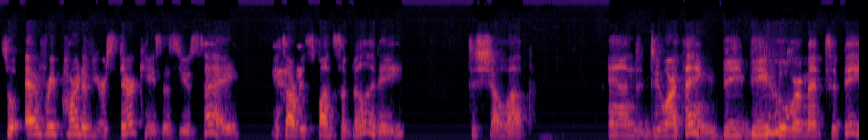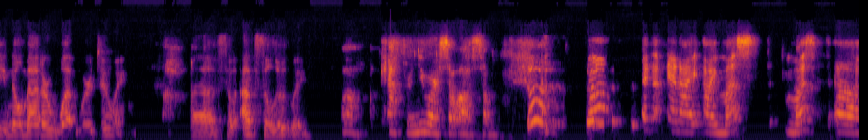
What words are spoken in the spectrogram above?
So every part of your staircase, as you say, it's our responsibility to show up and do our thing, be be who we're meant to be, no matter what we're doing. Uh, so absolutely. Oh, Kathryn, you are so awesome. and, and I, I must must uh,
